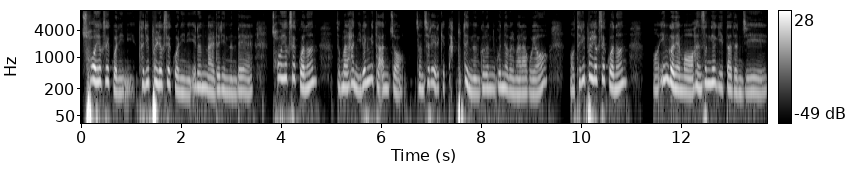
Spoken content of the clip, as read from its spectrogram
초역세권이니 triple 역세권이니 이런 말들이 있는데 초역세권은 정말 한 200m 안쪽 전철에 이렇게 딱 붙어 있는 그런 권역을 말하고요. 어, triple 역세권은 어, 인근에 뭐 환승역이 있다든지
